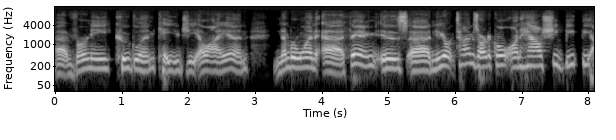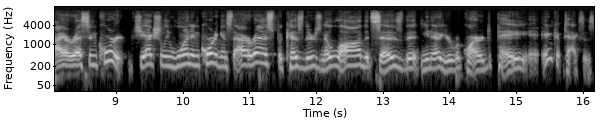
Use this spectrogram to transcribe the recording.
uh, Vernie Kuglin, K U G L I N, number one uh, thing is a New York Times article on how she beat the IRS in court. She actually won in court against the IRS because there's no law that says that you know you're required to pay income taxes.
